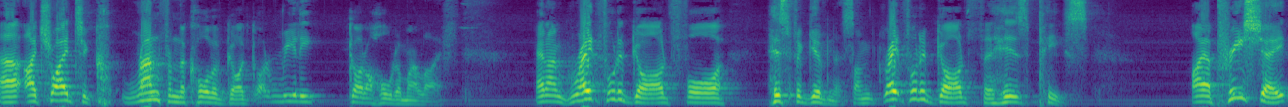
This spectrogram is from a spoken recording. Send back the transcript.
uh, I tried to run from the call of God. God really got a hold of my life. And I'm grateful to God for his forgiveness. I'm grateful to God for His peace. I appreciate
